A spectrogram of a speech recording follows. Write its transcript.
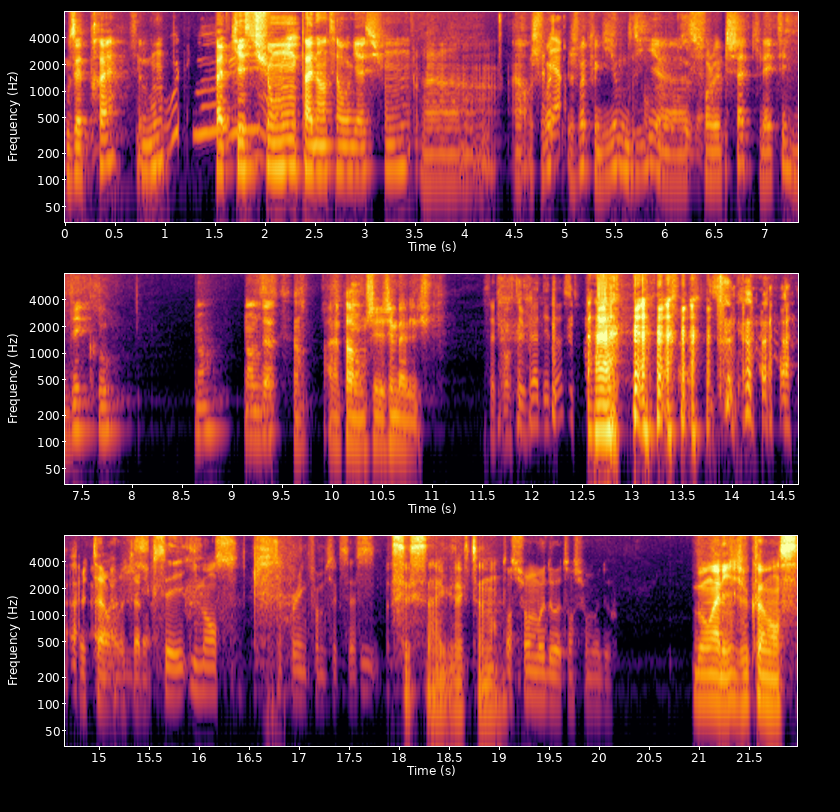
Vous êtes prêts? C'est bon? Pas de questions, pas d'interrogations. Euh, alors, je vois, que- je vois que Guillaume dit euh, sur le chat qu'il a été déco. Non? Non, doc. Ah, pardon, j'ai mal lu. Ça commence déjà des DOS Le talent, le talent. C'est immense. Suffering from success. C'est ça, exactement. Attention modo, attention modo. Bon, allez, je commence.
